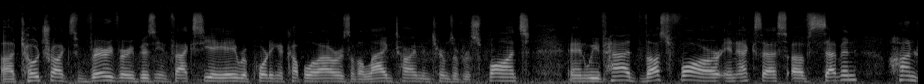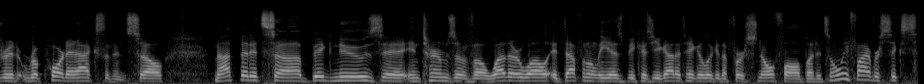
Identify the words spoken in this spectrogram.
uh, tow trucks very, very busy. In fact, CAA reporting a couple of hours of a lag time in terms of response, and we've had thus far in excess of 700 reported accidents. So not that it's uh, big news uh, in terms of uh, weather. Well, it definitely is because you got to take a look at the first snowfall, but it's only five or six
